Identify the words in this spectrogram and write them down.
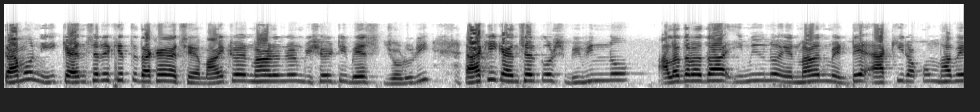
তেমনই ক্যান্সারের ক্ষেত্রে দেখা গেছে মাইক্রো এনভায়রনমেন্ট বিষয়টি বেশ জরুরি। একই ক্যান্সার কোষ বিভিন্ন আলাদা আলাদা ইমিউনো এনভায়রনমেন্টে একই রকমভাবে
